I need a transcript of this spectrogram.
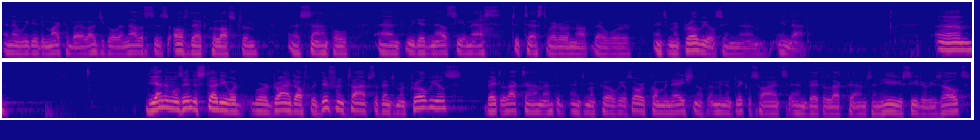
and then we did a microbiological analysis of that colostrum uh, sample, and we did an LCMS to test whether or not there were antimicrobials in, um, in that. Um, the animals in the study were, were dried off with different types of antimicrobials beta-lactam anti antimicrobials or a combination of aminoglycosides and beta-lactams. And here you see the results.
